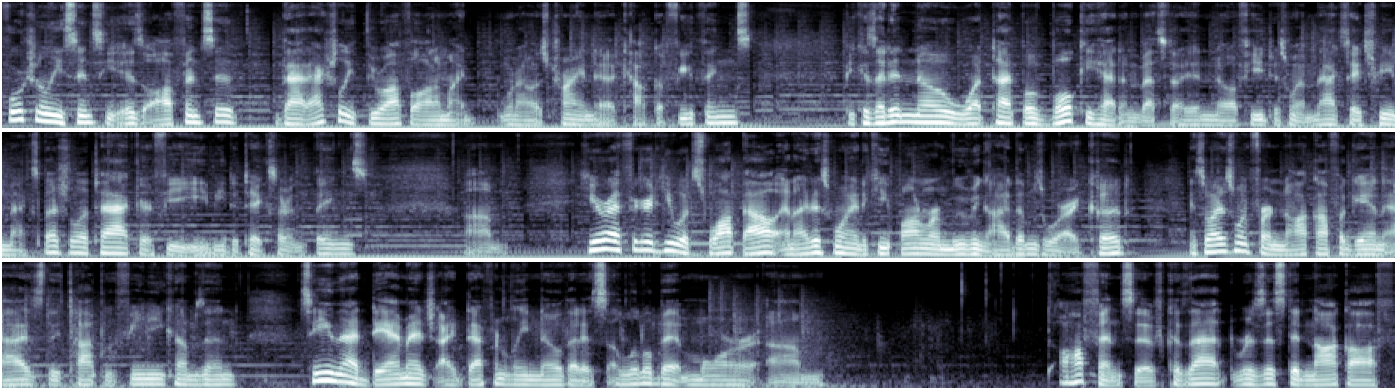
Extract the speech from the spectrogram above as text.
Fortunately, since he is offensive, that actually threw off a lot of my, when I was trying to calc a few things, because I didn't know what type of bulk he had invested. I didn't know if he just went max HP, max special attack, or if he EV to take certain things. Um, here I figured he would swap out, and I just wanted to keep on removing items where I could. And so I just went for knockoff again as the Tapu Fini comes in. Seeing that damage, I definitely know that it's a little bit more um, offensive, because that resisted knockoff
